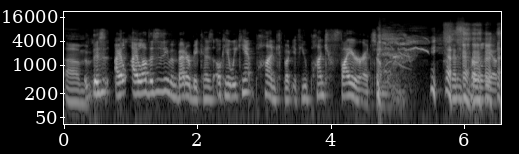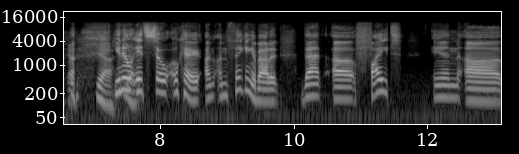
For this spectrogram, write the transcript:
Um, This is, I I love this is even better because okay we can't punch but if you punch fire at someone then it's totally okay. yeah, You know, yeah. it's so okay. I'm I'm thinking about it. That uh, fight in uh,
